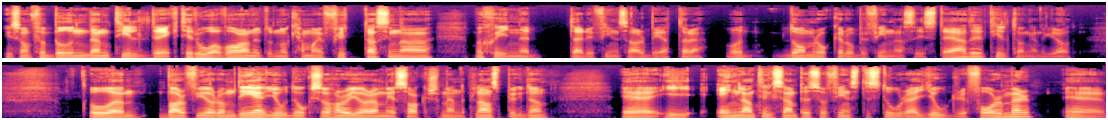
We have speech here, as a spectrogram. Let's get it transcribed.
liksom förbunden till direkt till råvaran utan då kan man ju flytta sina maskiner där det finns arbetare och de råkar då befinna sig i städer i tilltagande grad. Och eh, varför gör de det? Jo, det också har att göra med saker som händer på landsbygden. Eh, I England till exempel så finns det stora jordreformer. Eh,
